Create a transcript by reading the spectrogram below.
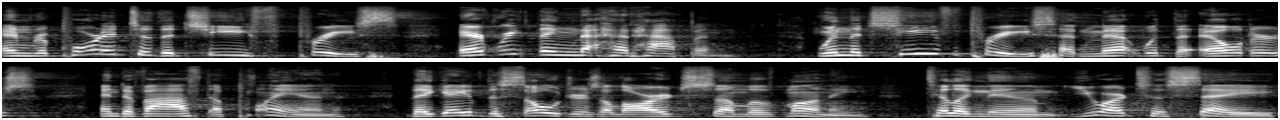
and reported to the chief priests everything that had happened. When the chief priests had met with the elders and devised a plan, they gave the soldiers a large sum of money telling them, You are to say,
